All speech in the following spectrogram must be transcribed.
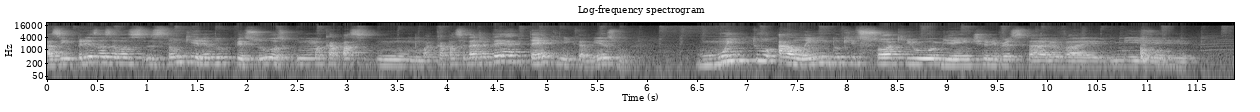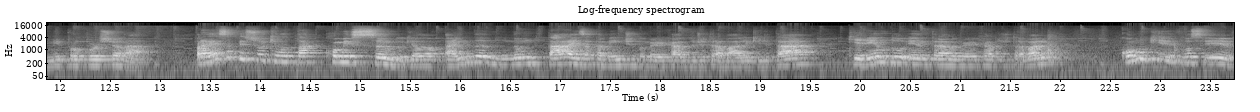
as empresas elas estão querendo pessoas com uma, capaci uma capacidade até técnica mesmo muito além do que só que o ambiente universitário vai me, me proporcionar. Para essa pessoa que ela está começando, que ela ainda não está exatamente no mercado de trabalho, que ele está querendo entrar no mercado de trabalho, como que você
